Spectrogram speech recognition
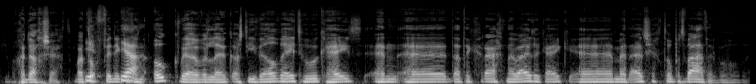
die me gedag zegt. Maar toch vind ik ja. het dan ook wel weer leuk als die wel weet hoe ik heet. En uh, dat ik graag naar buiten kijk uh, met uitzicht op het water bijvoorbeeld.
